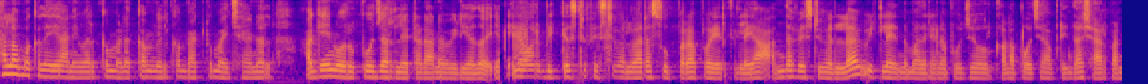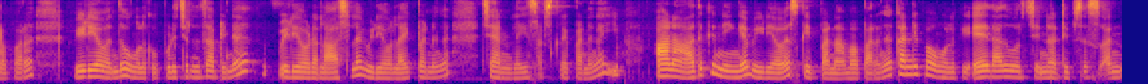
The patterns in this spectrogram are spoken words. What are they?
ஹலோ மக்களே அனைவருக்கும் வணக்கம். Welcome back to my channel again ஒரு பூஜை ரிலேட்டடான வீடியோ தான். ஏன்னா ஒரு பிக்கெஸ்ட் ஃபெஸ்டிவல் வேறு சூப்பராக போயிருக்கு இல்லையா? அந்த ஃபெஸ்டிவலில் வீட்டில் எந்த மாதிரியான பூஜை ஒரு கலை பூஜை அப்படின்னு தான் ஷேர் பண்ண போகிறேன் வீடியோ வந்து உங்களுக்கு பிடிச்சிருந்தது அப்படின்னா வீடியோவோட லாஸ்ட்டில் வீடியோவை லைக் பண்ணுங்கள் சேனலையும் சப்ஸ்கிரைப் பண்ணுங்கள் ஆனால் அதுக்கு நீங்கள் வீடியோவை ஸ்கிப் பண்ணாமல் பாருங்கள் கண்டிப்பாக உங்களுக்கு ஏதாவது ஒரு சின்ன டிப்ஸஸ் அண்ட்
